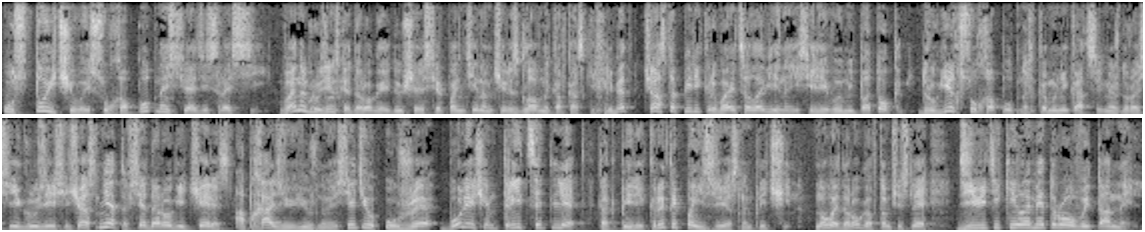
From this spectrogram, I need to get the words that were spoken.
устойчивой сухопутной связи с Россией. Военно-грузинская дорога, идущая серпантином через главный Кавказский хребет, часто перекрывается лавиной и селевыми потоками. Других сухопутных коммуникаций между Россией и Грузией сейчас нет, и все дороги через Абхазию и Южную Осетию уже более чем 30 лет, как перекрыты по известным причинам. Новая дорога, в том числе 9-километровый тоннель,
